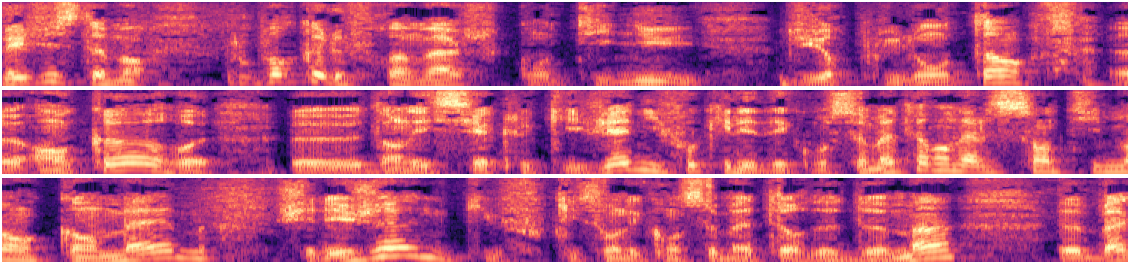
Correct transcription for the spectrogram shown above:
Mais justement, pour, que le fromage continue, dure plus longtemps, euh, encore euh, dans les siècles qui viennent, il faut qu'il ait des consommateurs. On a le sentiment quand même, chez les jeunes, qui, qui sont les consommateurs de demain, euh, bah,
